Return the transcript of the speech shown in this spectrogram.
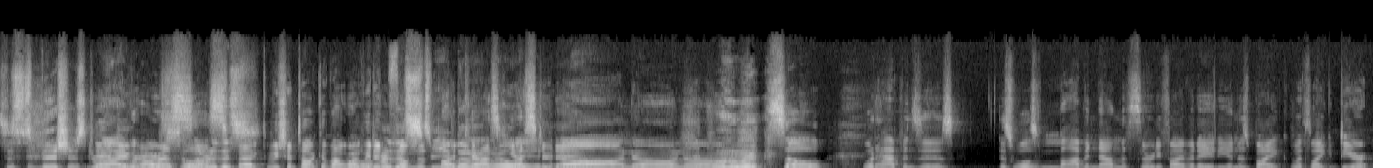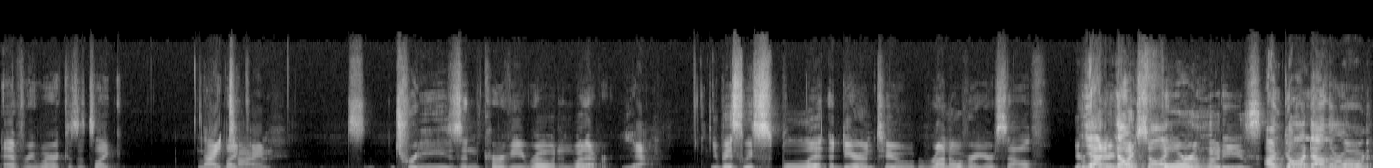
suspicious driver. Dude, you are a Over the suspect. we should talk about why we didn't film this limit, podcast yesterday. Oh, no, no. So what happens is, is Will's mobbing down the 35 at 80 in his bike with like deer everywhere because it's like Nighttime. trees and curvy road and whatever. yeah. You basically split a deer in two, run over yourself. You're Yeah, wearing no, like so, like- four hoodies. I'm going down the road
